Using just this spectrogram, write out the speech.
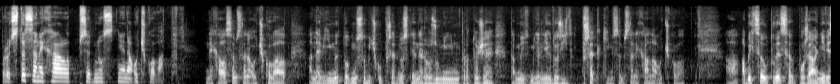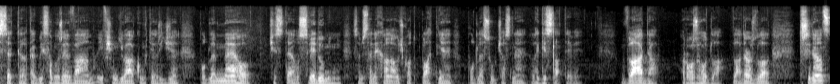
Proč jste se nechal přednostně naočkovat? Nechal jsem se naočkovat a nevím, tomu slovíčku přednostně nerozumím, protože tam měl někdo říct, před kým jsem se nechal naočkovat. A abych celou tu věc pořádně vysvětlil, tak bych samozřejmě vám i všem divákům chtěl říct, že podle mého čistého svědomí jsem se nechal naočkovat platně podle současné legislativy. Vláda rozhodla, vláda rozhodla 13.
